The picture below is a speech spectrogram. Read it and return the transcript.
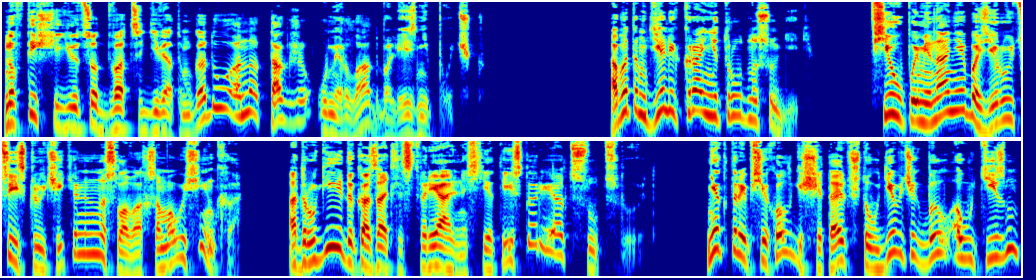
Но в 1929 году она также умерла от болезни почек. Об этом деле крайне трудно судить. Все упоминания базируются исключительно на словах самого Сингха, а другие доказательства реальности этой истории отсутствуют. Некоторые психологи считают, что у девочек был аутизм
